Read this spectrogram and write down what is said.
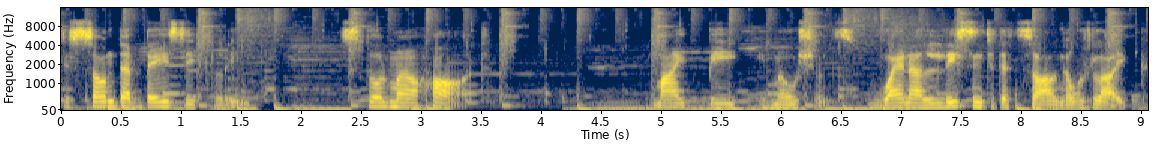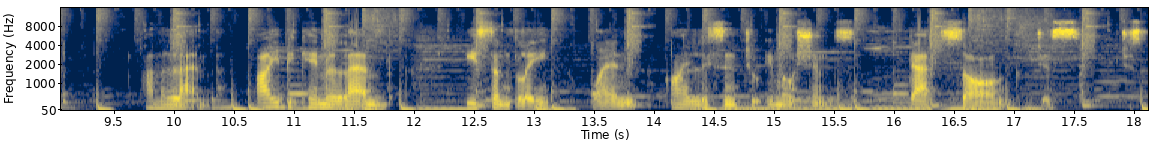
the song that basically stole my heart might be emotions. When I listened to that song, I was like, I'm a lamb. I became a lamb instantly when I listened to emotions. That song just, just,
